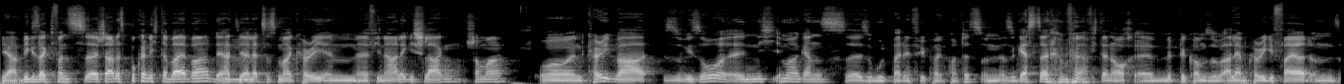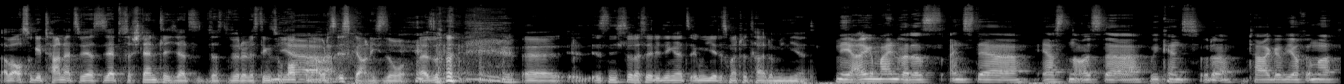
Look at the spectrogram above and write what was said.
Ja, wie gesagt, ich fand es äh, schade, dass Booker nicht dabei war. Der hat mhm. ja letztes Mal Curry im äh, Finale geschlagen, schon mal. Und Curry war sowieso äh, nicht immer ganz äh, so gut bei den Three-Point-Contests. Und also gestern habe ich dann auch äh, mitbekommen, so alle haben Curry gefeiert und aber auch so getan, als wäre es selbstverständlich, als das würde das Ding so ja. rocken. Aber das ist gar nicht so. Also äh, ist nicht so, dass er die Dinge jetzt irgendwie jedes Mal total dominiert. Nee, allgemein war das eins der ersten All-Star-Weekends oder Tage, wie auch immer,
